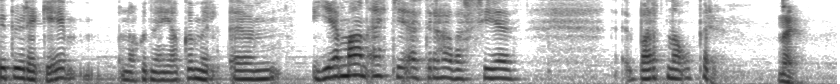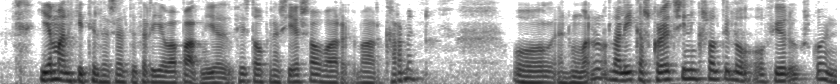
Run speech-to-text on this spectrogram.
svipuður ekki, nokkurn veginn jákumil, um, ég man ekki eftir að hafa séð barnaóperu. Nei. Ég man ekki til þess heldur þegar ég var barn. Ég, Fyrsta óperan sem ég sá var, var Carmen og, en hún var náttúrulega líka skrautsýning svolítil og, og fjörug sko, en,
